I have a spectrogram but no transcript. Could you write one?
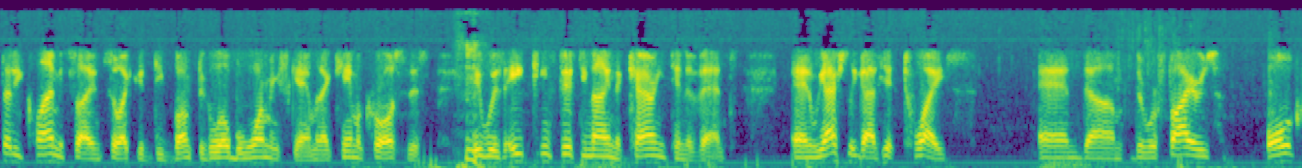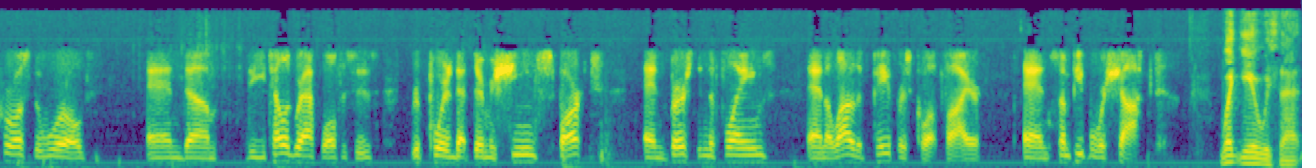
studied climate science so I could debunk the global warming scam, and I came across this. it was 1859, the Carrington event, and we actually got hit twice, and um, there were fires all across the world, and um, the telegraph offices reported that their machines sparked and burst into flames, and a lot of the papers caught fire, and some people were shocked. What year was that?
